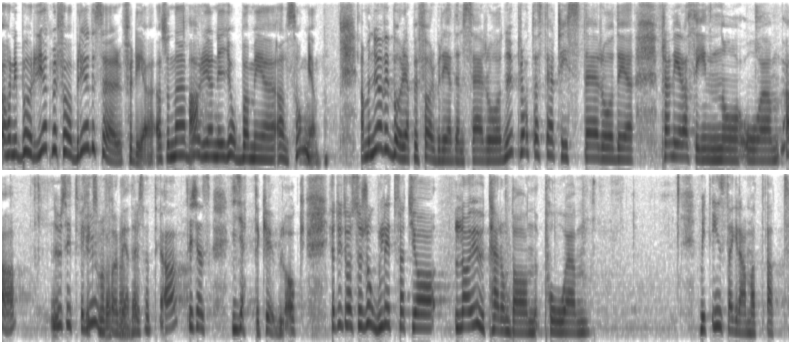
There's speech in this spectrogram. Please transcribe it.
har ni börjat med förberedelser för det? Alltså när börjar ni jobba med Allsången? Ja, men nu har vi börjat med förberedelser och nu pratas det artister och det planeras in och, och ja, nu sitter vi liksom och förbereder. Så att, ja, det känns jättekul. Och jag tyckte det var så roligt för att jag la ut häromdagen på um, mitt Instagram att, att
